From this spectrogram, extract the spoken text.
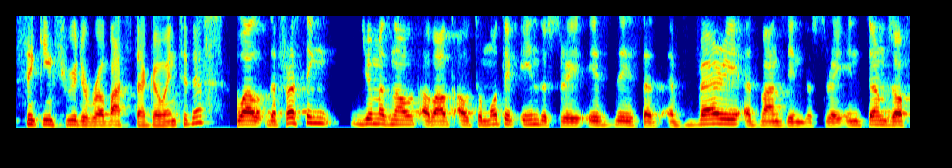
thinking through the robots that go into this? Well the first thing you must know about automotive industry is this a, a very advanced industry in terms of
